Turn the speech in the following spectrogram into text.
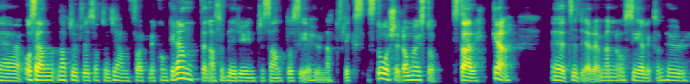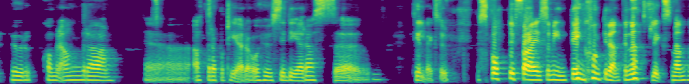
Eh, och sen naturligtvis också jämfört med konkurrenterna så blir det ju intressant att se hur Netflix står sig. De har ju stått starka eh, tidigare, men att se liksom hur, hur kommer andra eh, att rapportera och hur ser deras eh, tillväxt ut. Spotify som inte är en konkurrent till Netflix, men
